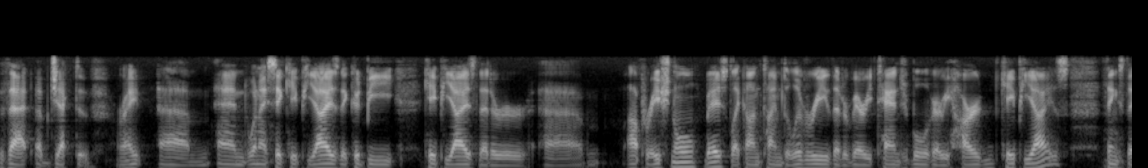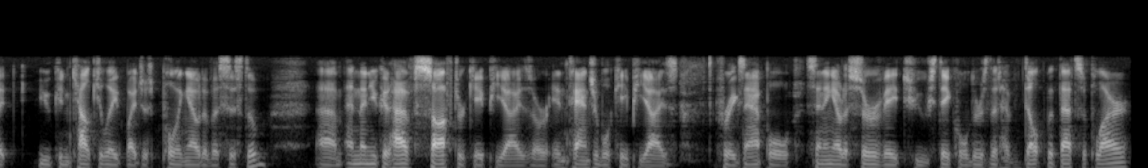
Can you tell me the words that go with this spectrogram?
that objective, right? Um, and when I say KPIs, they could be KPIs that are um, operational based, like on time delivery, that are very tangible, very hard KPIs, things that you can calculate by just pulling out of a system. Um, and then you could have softer KPIs or intangible KPIs, for example, sending out a survey to stakeholders that have dealt with that supplier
